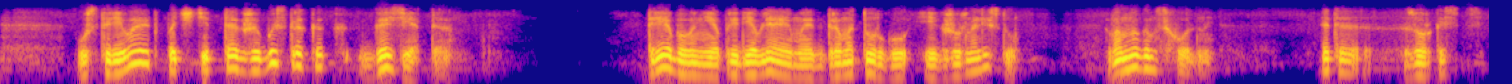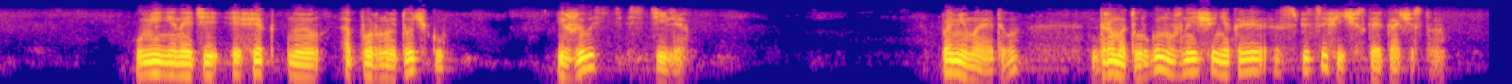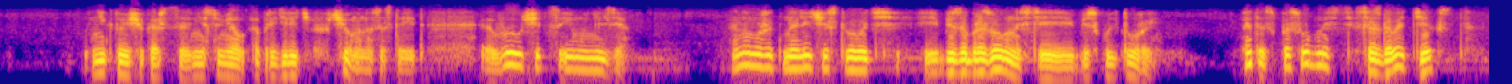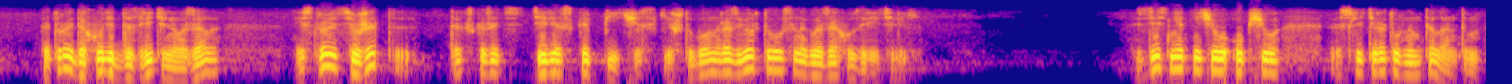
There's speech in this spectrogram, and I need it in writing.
устаревает почти так же быстро, как газета. Требования, предъявляемые к драматургу и к журналисту, во многом сходны. Это зоркость, умение найти эффектную опорную точку и живость стиля. Помимо этого, драматургу нужно еще некое специфическое качество. Никто еще, кажется, не сумел определить, в чем оно состоит. Выучиться ему нельзя. Оно может наличествовать и без образованности, и без культуры. Это способность создавать текст, который доходит до зрительного зала, и строить сюжет, так сказать, стереоскопически, чтобы он развертывался на глазах у зрителей. Здесь нет ничего общего с литературным талантом,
